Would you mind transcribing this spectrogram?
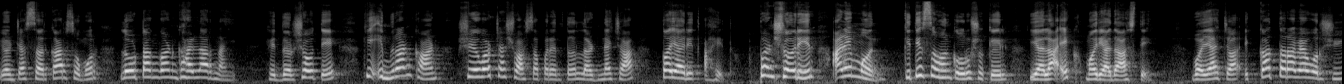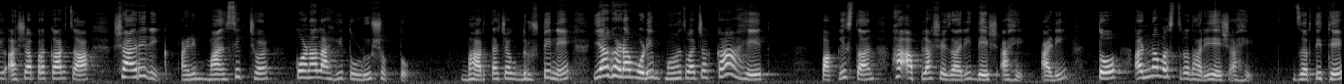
यांच्या सरकारसमोर लोटांगण घालणार नाही. हे दर्शवते की इम्रान खान शेवटच्या श्वासापर्यंत लढण्याच्या तयारीत आहेत. पण शरीर आणि मन किती सहन करू शकेल याला एक मर्यादा असते. वयाच्या एकाहत्तराव्या वर्षी अशा प्रकारचा शारीरिक आणि मानसिक छळ कोणालाही तोडू शकतो. भारताच्या दृष्टीने या घडामोडी महत्त्वाच्या का आहेत? पाकिस्तान हा आपला शेजारी देश आहे आणि तो अन्नवस्त्रधारी देश आहे. जर तिथे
